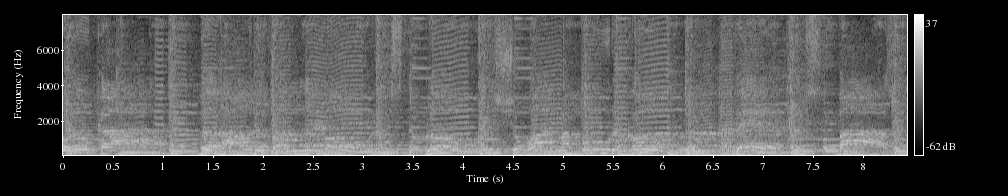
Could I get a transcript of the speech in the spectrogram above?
Voor elkaar. We houden van de molens, de blowers, shawarma, boerenkolen, werkers, bazen,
